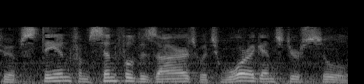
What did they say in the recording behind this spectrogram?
to abstain from sinful desires which war against your soul.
